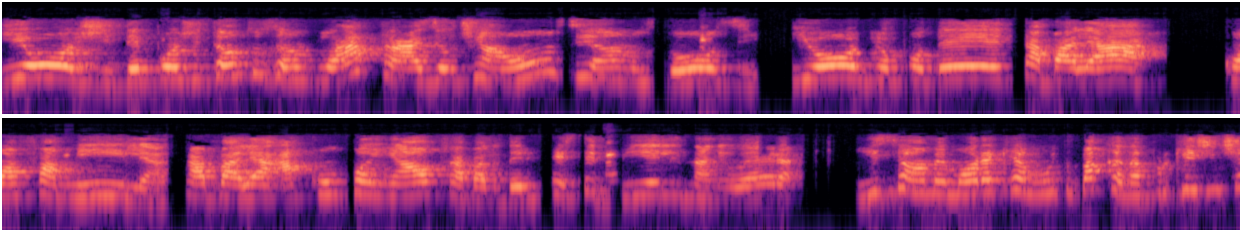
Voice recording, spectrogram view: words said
E hoje, depois de tantos anos lá atrás, eu tinha 11 anos, 12, e hoje eu poder trabalhar com a família, trabalhar, acompanhar o trabalho dele, recebi eles na New Era, isso é uma memória que é muito bacana, porque a gente,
